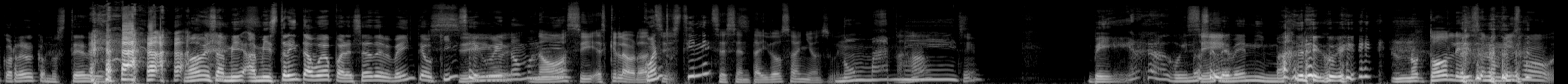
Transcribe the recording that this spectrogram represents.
correr con usted, güey. No mames, a, mi, a mis 30 voy a aparecer de 20 o 15, Sí, güey. No mames. No, sí, es que la verdad. ¿Cuántos sí, tienes? 62 años, güey. No Ajá, mames. sí. Verga, güey. No Sí. se le ve ni madre, güey. No, todos le dicen lo mismo.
